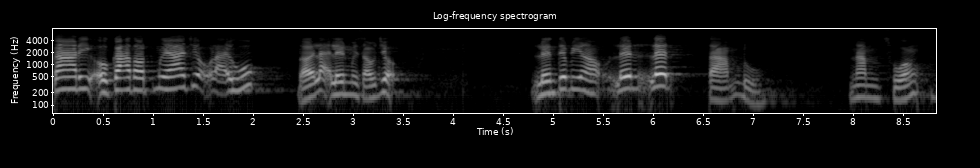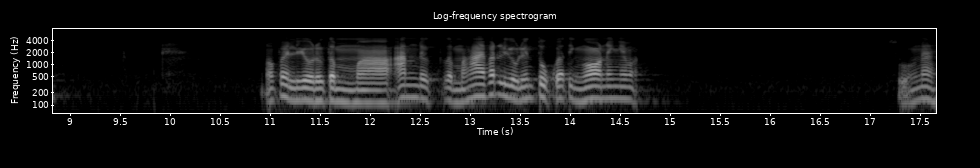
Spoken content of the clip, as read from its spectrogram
Ca đi ở ca thật 12 triệu lại húp. Đấy lại lên 16 triệu. Lên tiếp đi nào. Lên lên. 8 đủ. 5 xuống. Nó phải liều được tầm uh, ăn được tầm hai phát liều liên tục thì ngon anh em ạ xuống này.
